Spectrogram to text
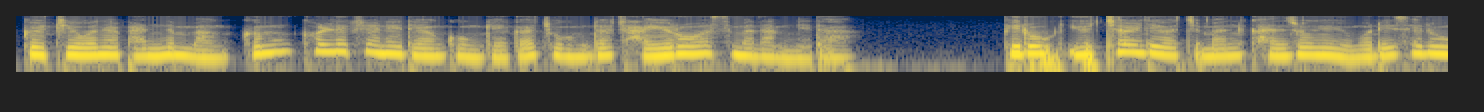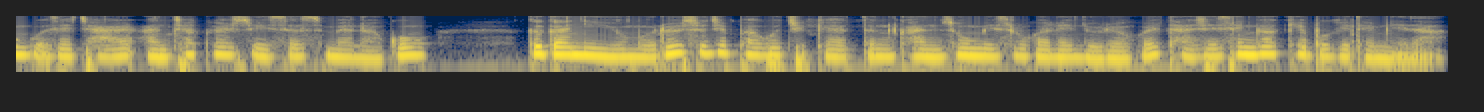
그 지원을 받는 만큼 컬렉션에 대한 공개가 조금 더 자유로웠으면 합니다. 비록 유찰되었지만 간송의 유물이 새로운 곳에 잘 안착할 수 있었으면 하고 그간 이 유물을 수집하고 지켜왔던 간송미술관의 노력을 다시 생각해 보게 됩니다.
